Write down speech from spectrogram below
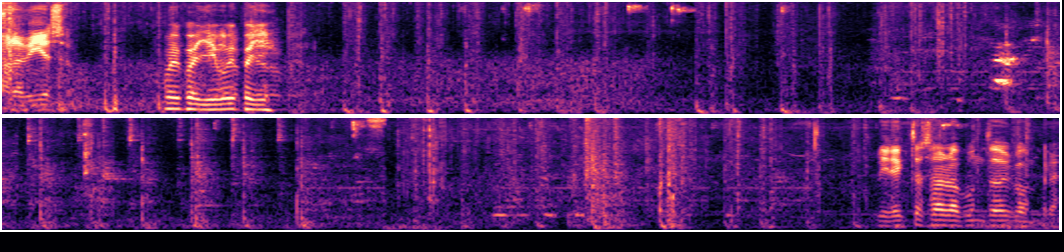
Maravilloso. Voy para allí, voy para allí. Directos ahora a punto de compra.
